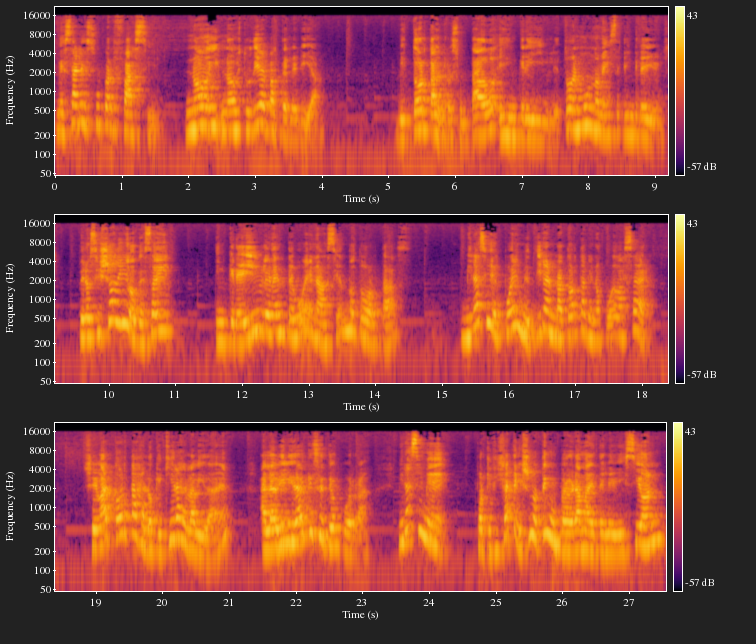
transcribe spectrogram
Me sale súper fácil. No, no estudié pastelería. Vi tortas, el resultado es increíble. Todo el mundo me dice que es increíble. Pero si yo digo que soy increíblemente buena haciendo tortas, mirá si después me tiran una torta que no puedo hacer. Lleva tortas a lo que quieras en la vida, ¿eh? A la habilidad que se te ocurra. Mirá si me porque fíjate que yo no tengo un programa de televisión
